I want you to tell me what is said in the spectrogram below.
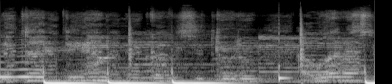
Neta ඇති හැමනක විසිතුරු. අවරැසි මට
